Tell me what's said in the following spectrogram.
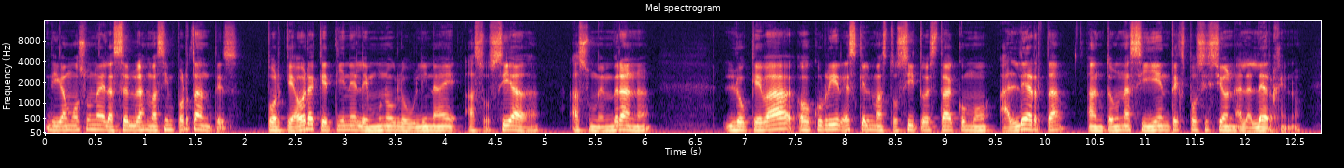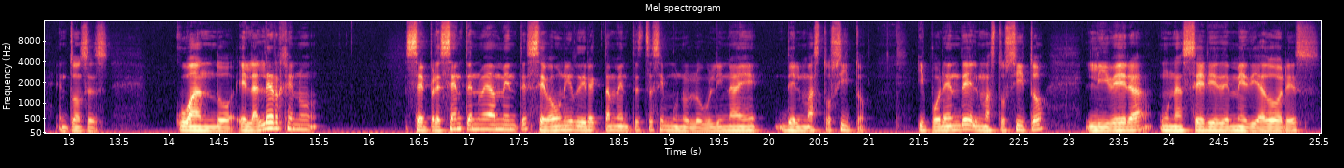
digamos, una de las células más importantes, porque ahora que tiene la inmunoglobulina E asociada a su membrana, lo que va a ocurrir es que el mastocito está como alerta ante una siguiente exposición al alérgeno. Entonces, cuando el alérgeno se presente nuevamente, se va a unir directamente esta inmunoglobulina E del mastocito. Y por ende, el mastocito libera una serie de mediadores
